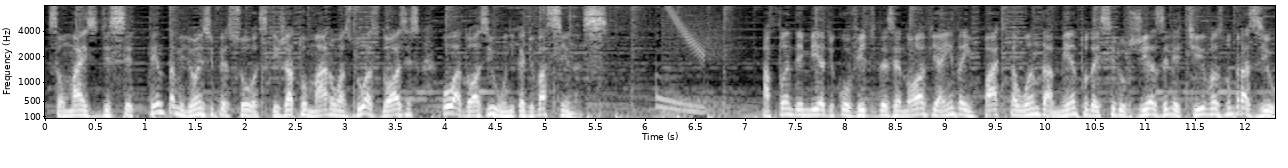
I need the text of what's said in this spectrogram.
São mais de 70 milhões de pessoas que já tomaram as duas doses ou a dose única de vacinas. A pandemia de Covid-19 ainda impacta o andamento das cirurgias eletivas no Brasil.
